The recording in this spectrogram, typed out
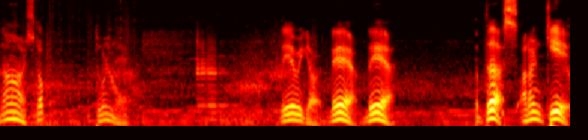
No, stop doing that. There we go. There, there. But this, I don't get.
